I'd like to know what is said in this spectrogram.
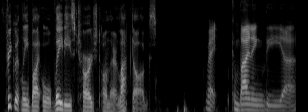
frequently by old ladies charged on their lapdogs. Right. Combining the uh,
